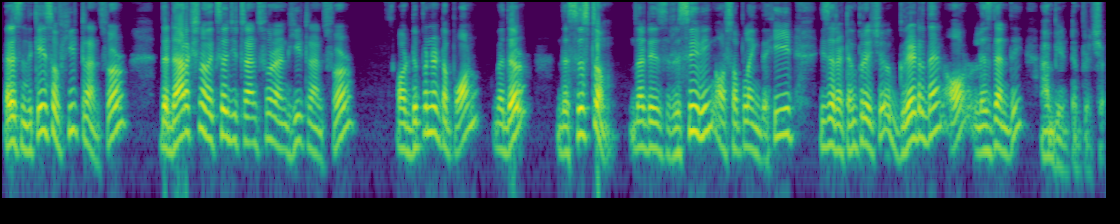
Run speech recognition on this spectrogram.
Whereas, in the case of heat transfer, the direction of exergy transfer and heat transfer are dependent upon whether the system that is receiving or supplying the heat is at a temperature greater than or less than the ambient temperature.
